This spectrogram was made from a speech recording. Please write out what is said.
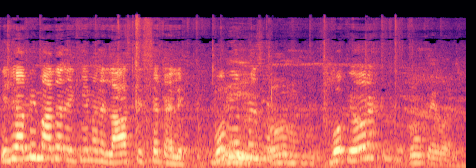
یہ جو ابھی مادہ دیکھی ہے میں نے لاسٹ اس سے پہلے وہ بھی ان میں سے؟ وہ پیور ہے؟ وہ پیور ہے۔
